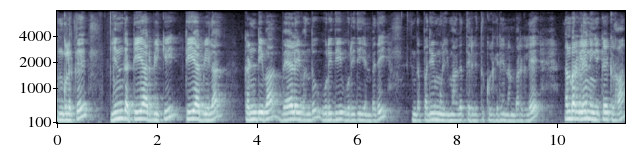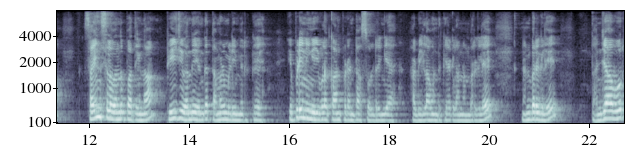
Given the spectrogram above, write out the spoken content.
உங்களுக்கு இந்த டிஆர்பிக்கு டிஆர்பியில் கண்டிப்பாக வேலை வந்து உறுதி உறுதி என்பதை இந்த பதிவு மூலியமாக தெரிவித்துக் கொள்கிறேன் நண்பர்களே. நண்பர்களே நீங்கள் கேட்கலாம். சயின்ஸில் வந்து பார்த்தீங்கன்னா பிஜி வந்து எங்கே தமிழ் மீடியம் இருக்குது எப்படி நீங்கள் இவ்வளோ கான்ஃபிடெண்ட்டாக சொல்கிறீங்க அப்படிலாம் வந்து கேட்கலாம் நண்பர்களே. நண்பர்களே தஞ்சாவூர்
